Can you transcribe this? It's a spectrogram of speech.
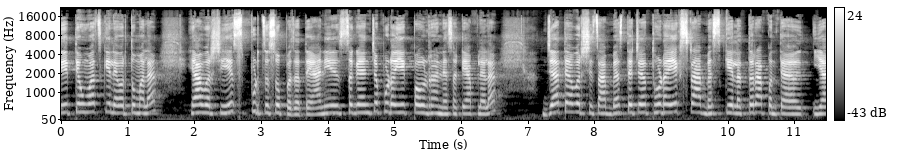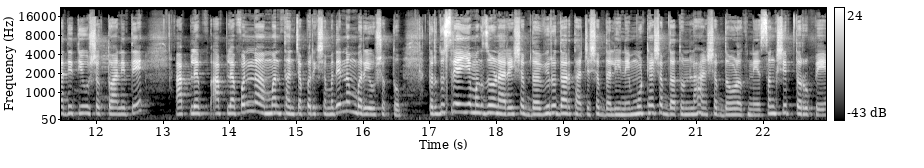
ते तेव्हाच केल्यावर तुम्हाला ह्या वर्षी हे पुढचं सोपं जातं आहे आणि सगळ्यांच्या पुढं एक पाऊल राहण्यासाठी आपल्याला ज्या त्या वर्षीचा अभ्यास त्याच्या थोडा एक्स्ट्रा अभ्यास केला तर आपण त्या यादीत येऊ शकतो आणि ते आपल्या आपल्या पण मंथनच्या परीक्षेमध्ये नंबर येऊ शकतो. तर दुसरे यमक जुळणारे शब्द विरुद्धार्थाचे शब्द लिहिणे मोठ्या शब्दातून लहान शब्द ओळखणे संक्षिप्त रूपे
